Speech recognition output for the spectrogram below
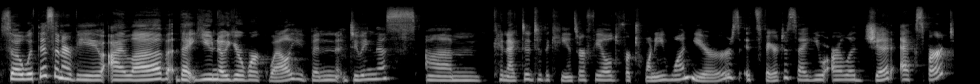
So, with this interview, I love that you know your work well. You've been doing this um, connected to the cancer field for 21 years. It's fair to say you are a legit expert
